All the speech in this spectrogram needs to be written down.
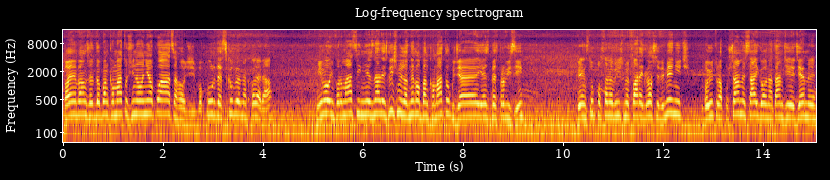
Powiem wam, że do bankomatu się no nie opłaca chodzić, bo kurde skupią na cholera. Mimo informacji nie znaleźliśmy żadnego bankomatu, gdzie jest bez prowizji. Więc tu postanowiliśmy parę groszy wymienić, bo jutro opuszczamy Saigon, a tam gdzie jedziemy,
